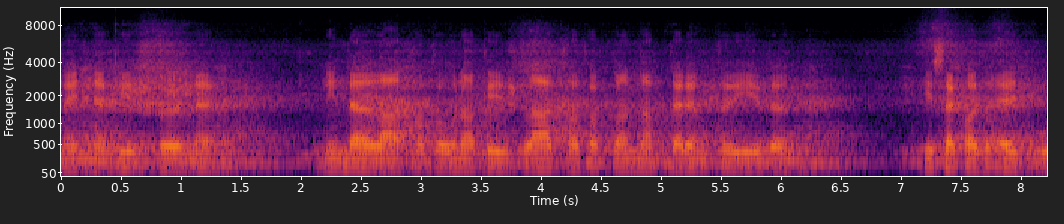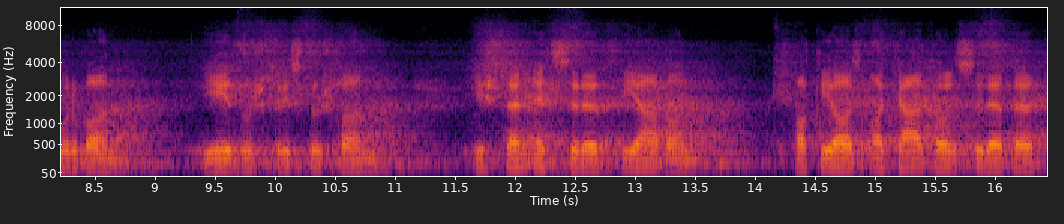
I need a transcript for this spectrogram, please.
mennek és földnek, minden láthatónak és láthatatlannak teremtőjében. Hiszek az egy Úrban, Jézus Krisztusban, Isten egyszülött fiában, aki az atyától született,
